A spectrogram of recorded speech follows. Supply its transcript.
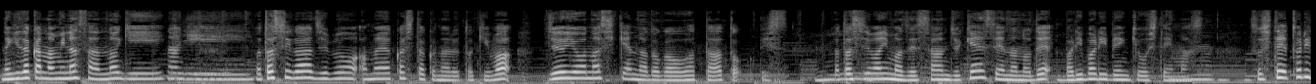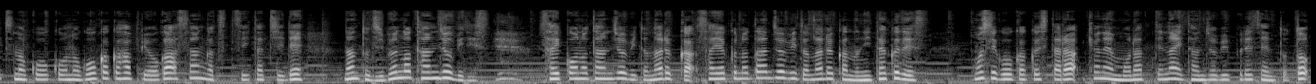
乃木坂の皆さん、乃木。乃木私が自分を甘やかしたくなるときは、重要な試験などが終わった後です。私は今絶賛受験生なので、バリバリ勉強しています。そして都立の高校の合格発表が3月1日で、なんと自分の誕生日です。最高の誕生日となるか、最悪の誕生日となるかの2択です。もし合格したら、去年もらってない誕生日プレゼントと、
